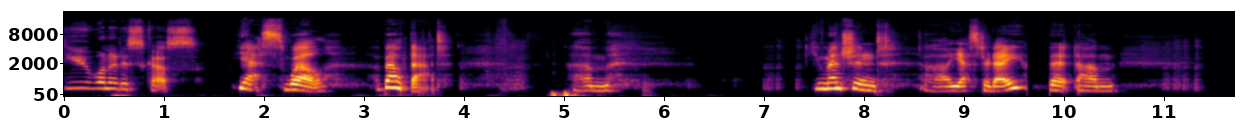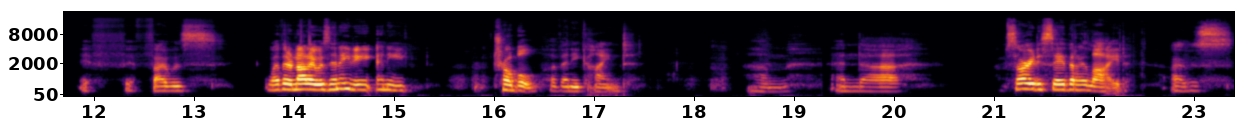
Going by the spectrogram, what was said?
you want to discuss? Yes, well, about that. Um, you mentioned uh, yesterday that um, if if I was whether or not I was in any any trouble of any kind. Um, and uh, I'm sorry to say that I lied. I was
